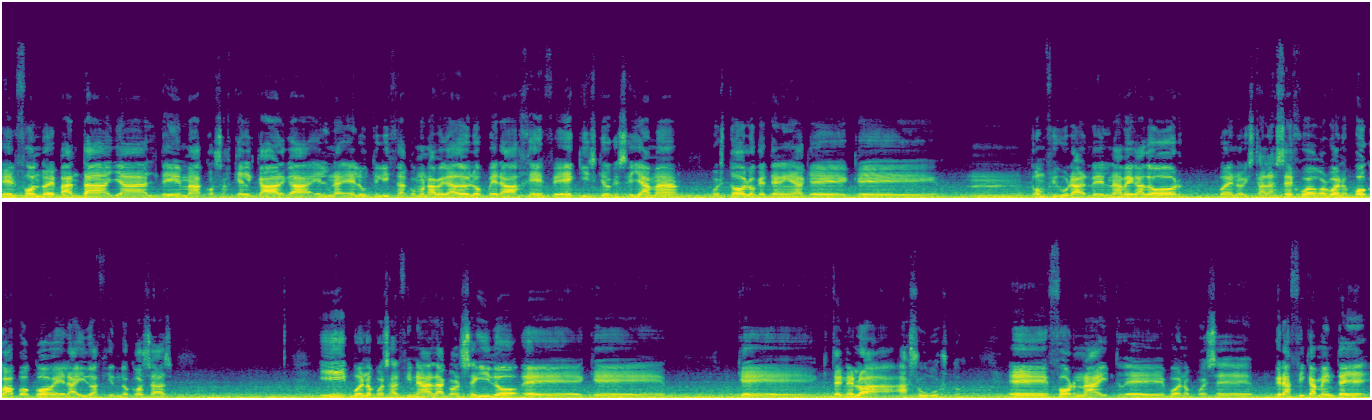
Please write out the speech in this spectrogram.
el fondo de pantalla, el tema, cosas que él carga, él, utiliza como navegador el Opera GFX, creo que se llama, pues todo lo que tenía que, mm, configurar del navegador, bueno, instalase juegos, bueno, poco a poco él ha ido haciendo cosas. Y bueno, pues al final ha conseguido eh, que, que tenerlo a, su gusto. Eh, Fortnite, eh, bueno, pues gráficamente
